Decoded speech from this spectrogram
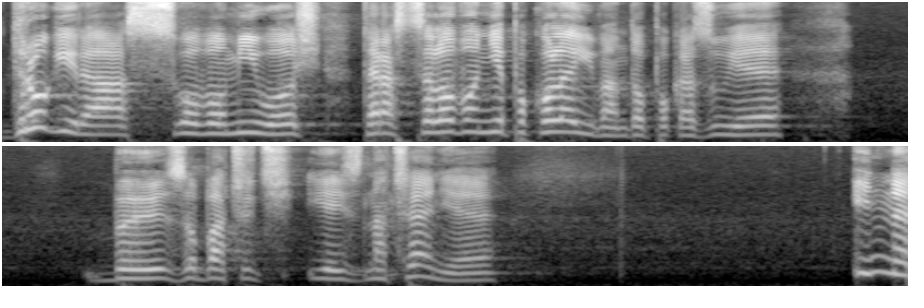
Drugi raz słowo miłość, teraz celowo nie po kolei wam to pokazuję, by zobaczyć jej znaczenie. Inne,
